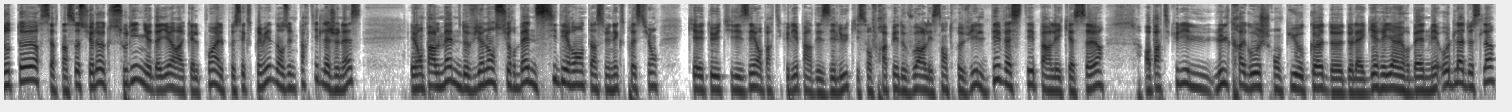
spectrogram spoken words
auteurs, certains sociologues soulignent d'ailleurs à quel point elle peut s'exprimer dans une partie de la jeunesse. Et on parle même de violence urbaine sidérante. Hein. C'est une expression qui a été utilisée en particulier par des élus qui sont frappés de voir les centres-villes dévastés par les casseurs, en particulier l'ultra-gauche rompue au code de la guérilla urbaine. Mais au-delà de cela,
